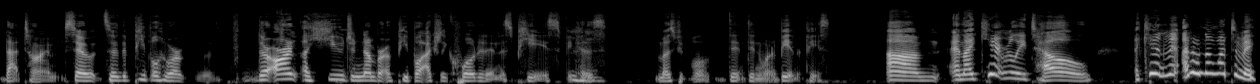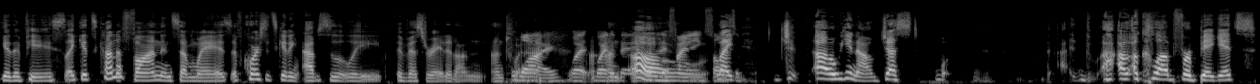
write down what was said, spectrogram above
that time so so the people who are there aren't a huge number of people actually quoted in this piece because most people didn't, didn't want to be in the piece um, and i can't really tell I can't. I don't know what to make of the piece. Like it's kind of fun in some ways. Of course, it's getting absolutely eviscerated on on Twitter. Why? What? Why Um, did they? are oh, they finding faults? like, oh, you know, just a, a club for bigots.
